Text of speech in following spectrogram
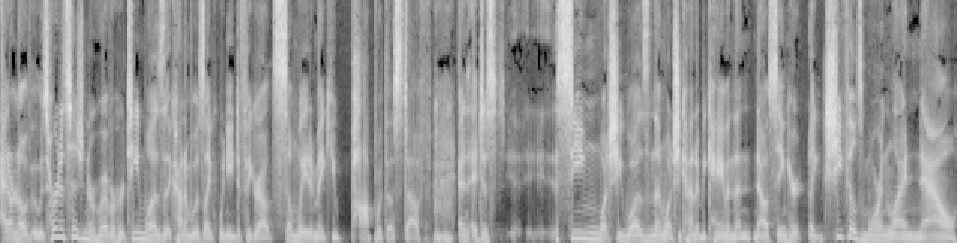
I don't know if it was her decision or whoever her team was that kind of was like, we need to figure out some way to make you pop with this stuff, mm-hmm. and it just seeing what she was and then what she kind of became and then now seeing her like she feels more in line now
